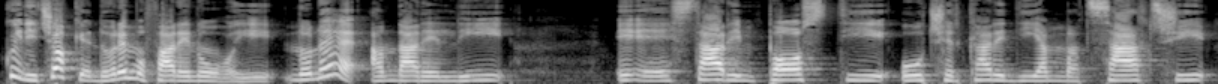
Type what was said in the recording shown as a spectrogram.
Quindi ciò che dovremmo fare noi non è andare lì e stare in posti o cercare di ammazzarci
